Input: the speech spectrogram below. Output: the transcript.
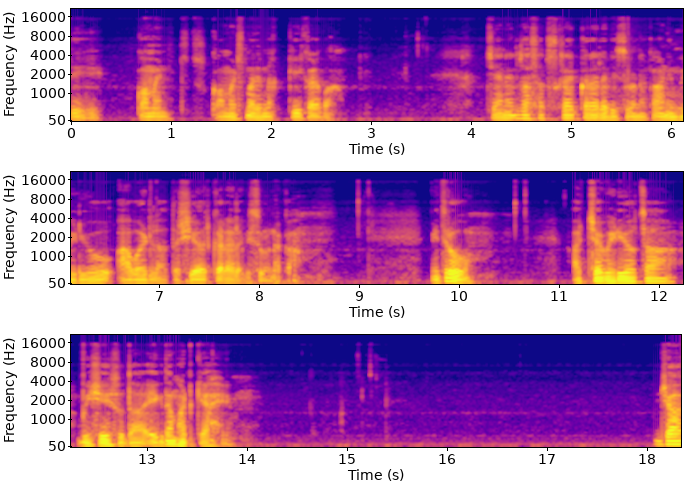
ते कॉमेंट्स कॉमेंट्समध्ये नक्की कळवा. चॅनलला सबस्क्राईब करायला विसरू नका आणि व्हिडिओ आवडला तर शेअर करायला विसरू नका. मित्रो हो, आजच्या व्हिडिओचा विषयसुद्धा एकदम हटके आहे. ज्या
